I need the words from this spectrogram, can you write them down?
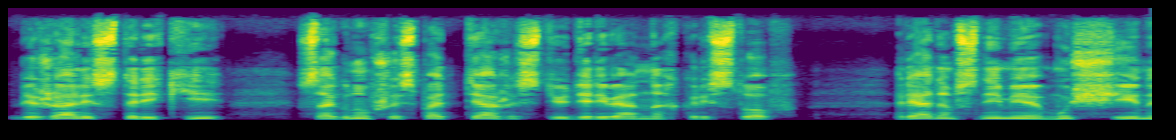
Бежали старики, согнувшись под тяжестью деревянных крестов. рядом с ними мужчины,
